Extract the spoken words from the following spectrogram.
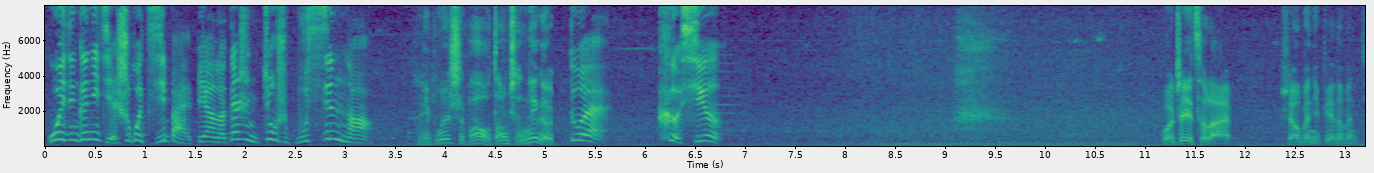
我已经跟你解释过几百遍了，但是你就是不信呢。你不会是把我当成那个？对，克星。我这次来是要问你别的问题。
